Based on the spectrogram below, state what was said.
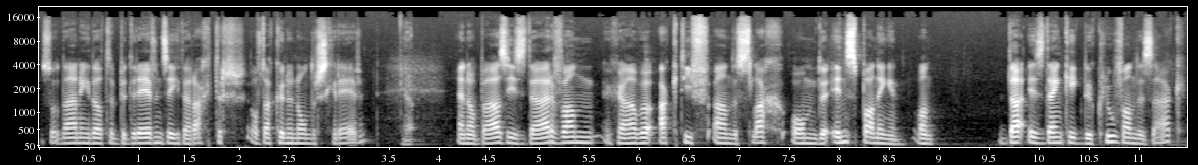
zodanig dat de bedrijven zich daarachter of dat kunnen onderschrijven. Ja. En op basis daarvan gaan we actief aan de slag om de inspanningen, want dat is denk ik de clue van de zaak.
